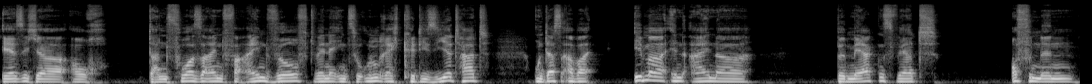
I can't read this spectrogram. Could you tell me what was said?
er sich ja auch dann vor seinen Verein wirft, wenn er ihn zu Unrecht kritisiert hat und das aber immer in einer bemerkenswert offenen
